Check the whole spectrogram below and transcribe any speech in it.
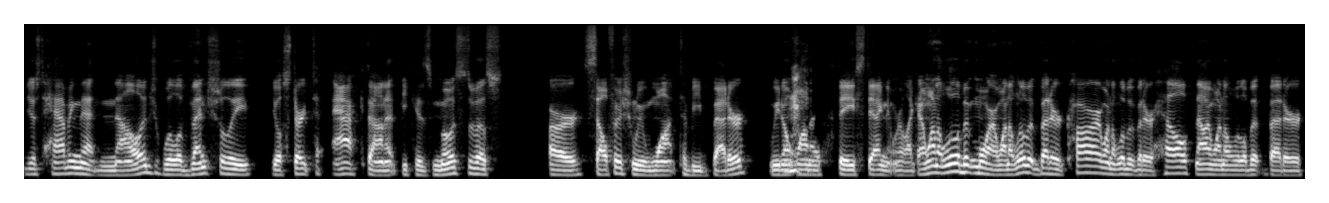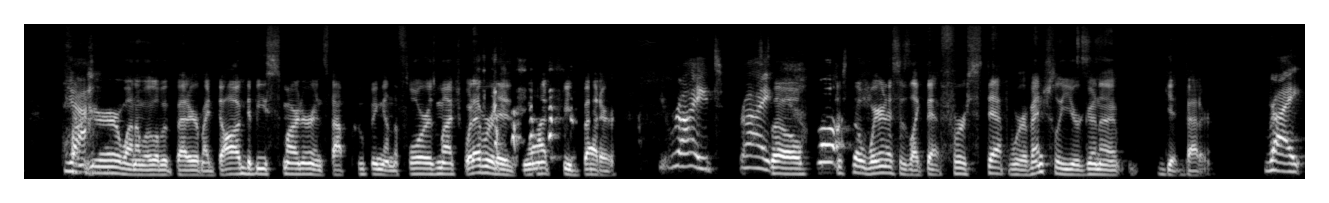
just having that knowledge will eventually you'll start to act on it because most of us are selfish and we want to be better we don't want to stay stagnant we're like i want a little bit more i want a little bit better car i want a little bit better health now i want a little bit better. Partner I want a little bit better my dog to be smarter and stop pooping on the floor as much whatever it is you want to be better Right. Right. so Well- just the awareness is like that first step where eventually you're gonna get better Right.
